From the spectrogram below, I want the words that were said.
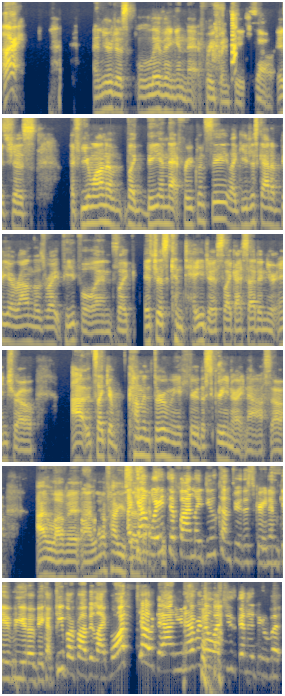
All right. And you're just living in that frequency. so it's just if you want to like be in that frequency like you just got to be around those right people and like it's just contagious like i said in your intro uh, it's like you're coming through me through the screen right now so i love it and i love how you said i can't that. wait to finally do come through the screen and give you a big people are probably like watch out dan you never know what she's gonna do but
